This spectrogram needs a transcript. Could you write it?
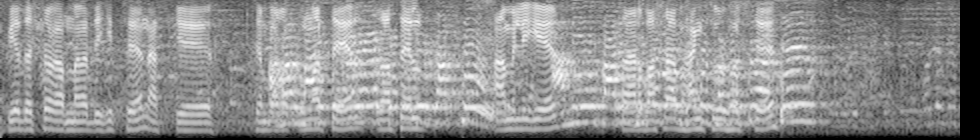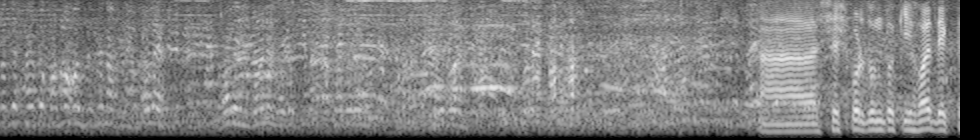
প্রিয় দর্শক আপনারা দেখিচ্ছেন আজকে চেম্বার অফ কমার্সের রাসেল আওয়ামী লীগের তার বাসা ভাঙচুর হচ্ছে। শেষ পর্যন্ত কি হয় দেখতে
